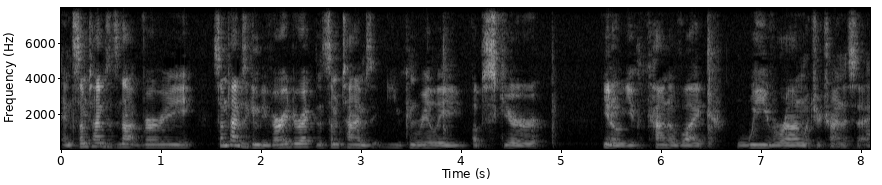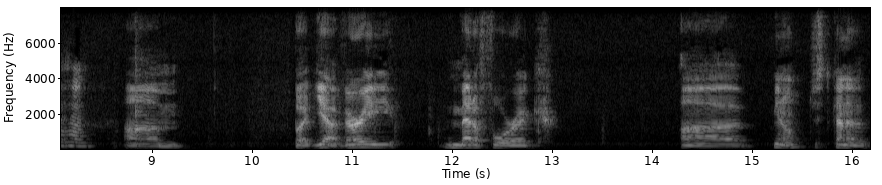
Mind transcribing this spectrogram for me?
and sometimes it's not very. Sometimes it can be very direct, and sometimes you can really obscure. You know, you can kind of like weave around what you're trying to say. Mm-hmm. Um, but yeah, very metaphoric, uh, you know, just kind of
